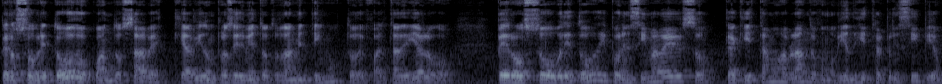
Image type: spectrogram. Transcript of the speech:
Pero sobre todo cuando sabes que ha habido un procedimiento totalmente injusto, de falta de diálogo, pero sobre todo y por encima de eso, que aquí estamos hablando, como bien dijiste al principio,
